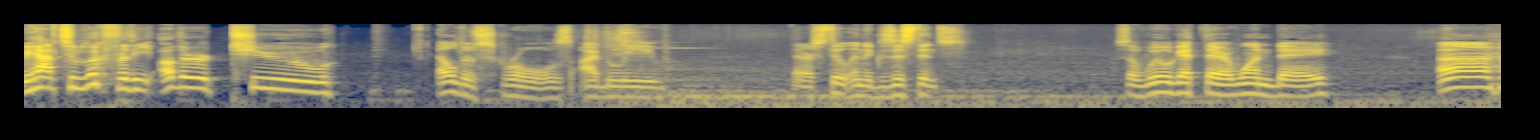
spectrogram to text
We have to look for the other two Elder Scrolls, I believe, that are still in existence. So we'll get there one day. Uh,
